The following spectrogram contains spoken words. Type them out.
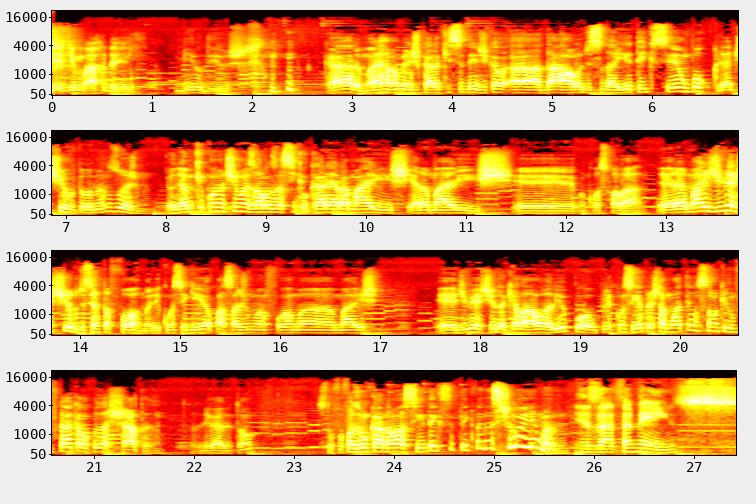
ia de mar dele. Meu Deus. Cara, mas realmente, o cara que se dedica a dar aula disso daí tem que ser um pouco criativo, pelo menos hoje, mano. Eu lembro que quando eu tinha umas aulas assim que o cara era mais. Era mais. É, como posso falar? Era mais divertido, de certa forma. Ele conseguia passar de uma forma mais é, divertida aquela aula ali, pô, eu conseguia prestar maior atenção, que não ficava aquela coisa chata, tá ligado? Então. Se tu for fazer um canal assim, tem que, tem que fazer nesse estilo aí, mano. Exatamente.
